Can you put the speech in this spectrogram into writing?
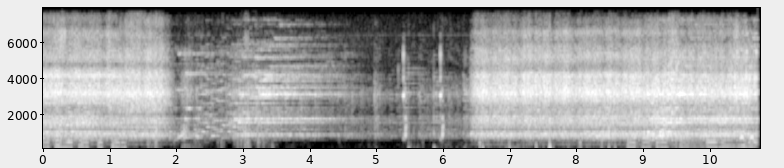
Herkes yakarak geçiyoruz. Evet arkadaşlar gördüğünüz gibi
